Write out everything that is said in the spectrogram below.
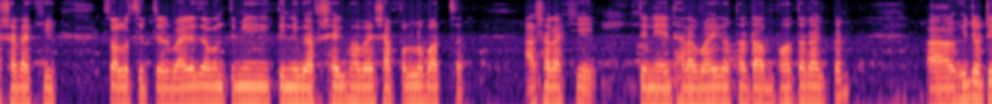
আশা রাখি চলচ্চিত্রের বাইরে যেমন তিনি তিনি ব্যবসায়িকভাবে সাফল্য পাচ্ছেন, আশা রাখি তিনি এই ধারাবাহিকতাটা অব্যাহত রাখবেন। আর ভিডিওটি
